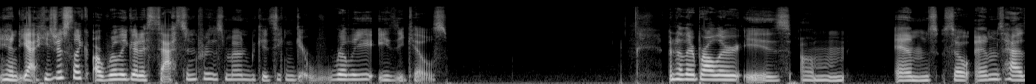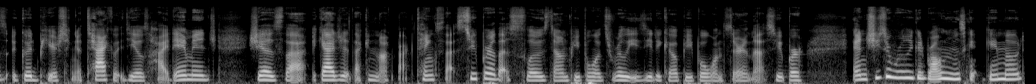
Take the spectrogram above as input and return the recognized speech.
and yeah, he's just like a really good assassin for this mode because he can get really easy kills. Another brawler is um, Emz. So Emz has a good piercing attack that deals high damage. She has that gadget that can knock back tanks, that super that slows down people. It's really easy to kill people once they're in that super. And she's a really good brawler in this game mode.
